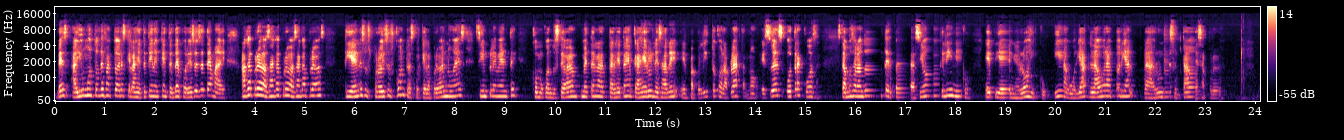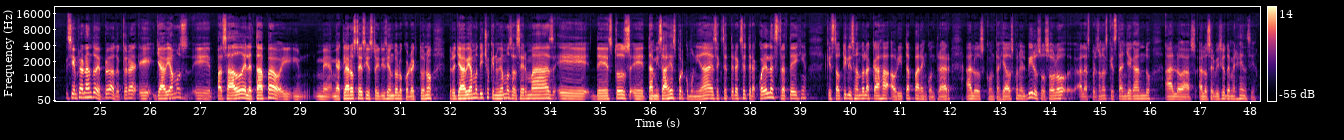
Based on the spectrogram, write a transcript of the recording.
¿Ves? Hay un montón de factores que la gente tiene que entender. Por eso ese tema de haga pruebas, haga pruebas, haga pruebas, tiene sus pros y sus contras, porque la prueba no es simplemente como cuando usted va a meter la tarjeta en el cajero y le sale el papelito con la plata. No, eso es otra cosa. Estamos hablando de interpretación clínico, epidemiológico y laboratorial para dar un resultado de esa prueba. Siempre hablando de pruebas, doctora, eh, ya habíamos eh, pasado de la etapa, y, me, aclara usted si estoy diciendo lo correcto o no, pero ya habíamos dicho que no íbamos a hacer más eh, de estos tamizajes por comunidades, etcétera, etcétera. ¿Cuál es la estrategia que está utilizando la caja ahorita para encontrar a los contagiados con el virus o solo a las personas que están llegando a a los servicios de emergencia?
